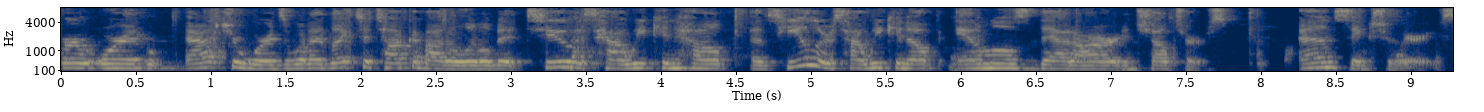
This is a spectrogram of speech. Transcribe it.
or, or afterwards, what I'd like to talk about a little bit too is how we can help, as healers, how we can help animals that are in shelters and sanctuaries.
